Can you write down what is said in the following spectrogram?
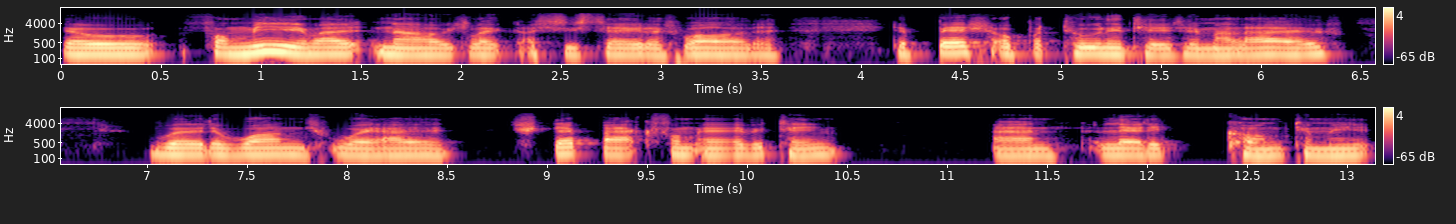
so for me right now, it's like, as you said as well, the, the best opportunities in my life were the ones where I step back from everything and let it come to me.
